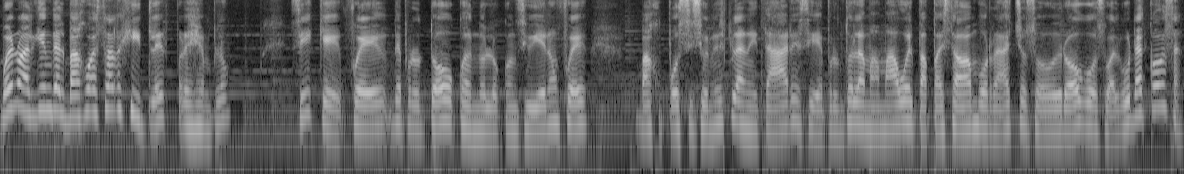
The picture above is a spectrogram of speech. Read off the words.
Bueno, alguien del bajo astral, Hitler, por ejemplo, sí, que fue de pronto cuando lo concibieron fue bajo posiciones planetarias y de pronto la mamá o el papá estaban borrachos o drogos o alguna cosa.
